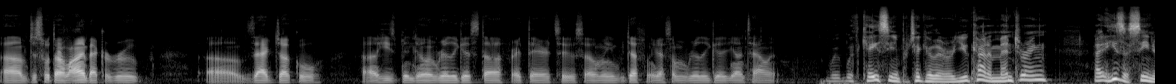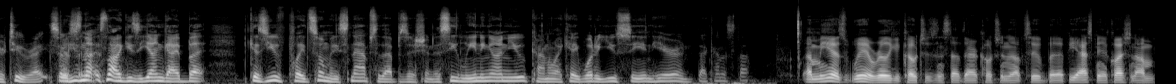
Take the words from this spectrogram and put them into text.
Um, just with our linebacker group, um, Zach Juckle, uh, he's been doing really good stuff right there too. So I mean, we definitely got some really good young talent. With Casey in particular, are you kind of mentoring I mean, he's a senior too, right? So yes, he's not. It's not like he's a young guy, but because you've played so many snaps at that position, is he leaning on you, kind of like, hey, what are you seeing here, and that kind of stuff? I mean, he has we have really good coaches and stuff that are coaching up too. But if he asks me a question, I'm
